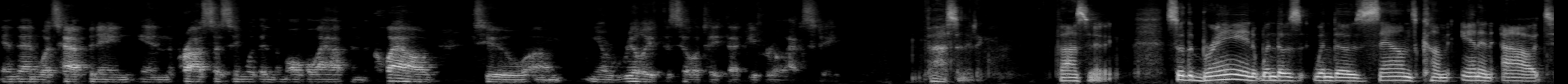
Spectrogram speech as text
and then what's happening in the processing within the mobile app and the cloud to um, you know really facilitate that deep relaxed state. Fascinating. Fascinating. So the brain when those when those sounds come in and out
